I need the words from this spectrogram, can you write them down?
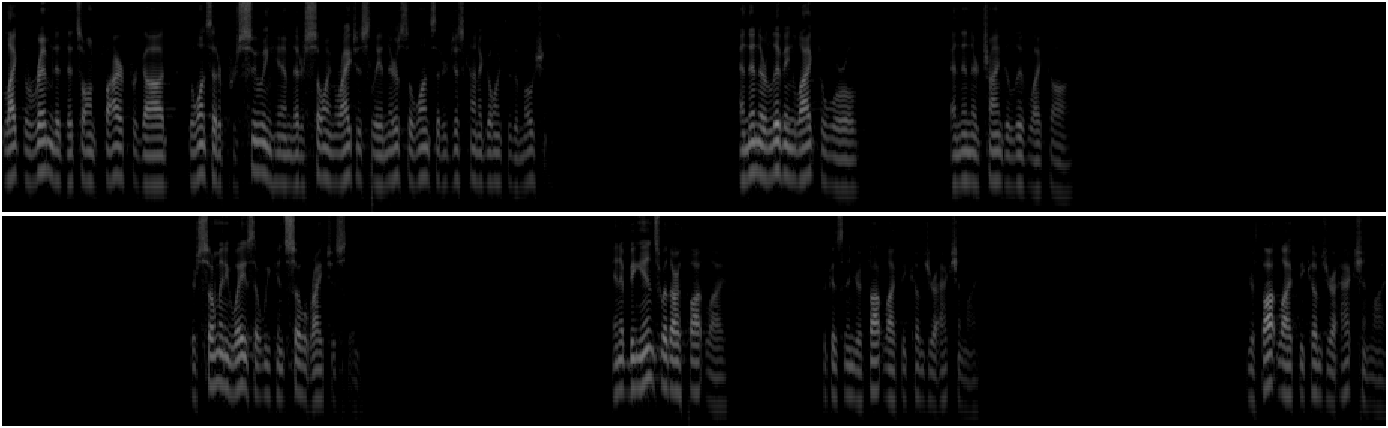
like the remnant that's on fire for God the ones that are pursuing Him, that are sowing righteously, and there's the ones that are just kind of going through the motions. And then they're living like the world, and then they're trying to live like God. There's so many ways that we can sow righteously. And it begins with our thought life, because then your thought life becomes your action life. Your thought life becomes your action life.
